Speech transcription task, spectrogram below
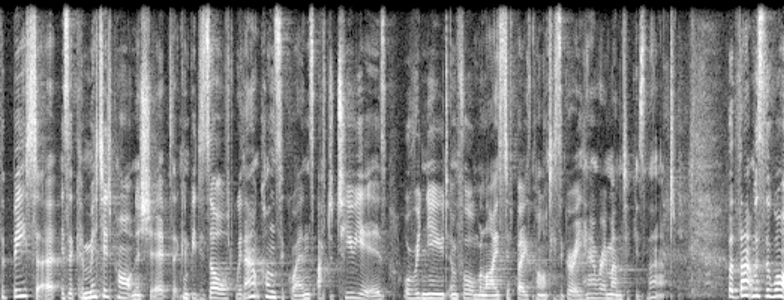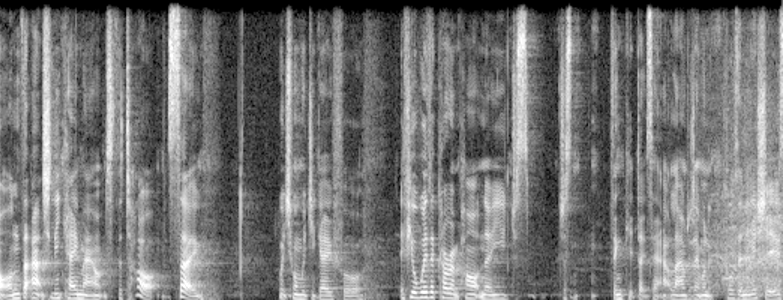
The beta is a committed partnership that can be dissolved without consequence after two years or renewed and formalised if both parties agree. How romantic is that? But that was the one that actually came out the top. So, which one would you go for? If you're with a current partner, you just just think it, don't say it out loud, I don't want to cause any issues.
